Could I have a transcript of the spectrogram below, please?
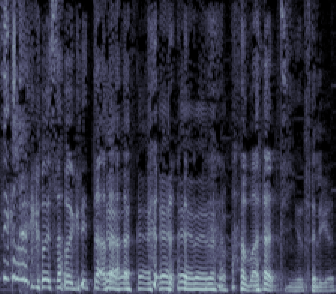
você que lá começava a gritar lá. Era, era. A baratinha, tá ligado?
